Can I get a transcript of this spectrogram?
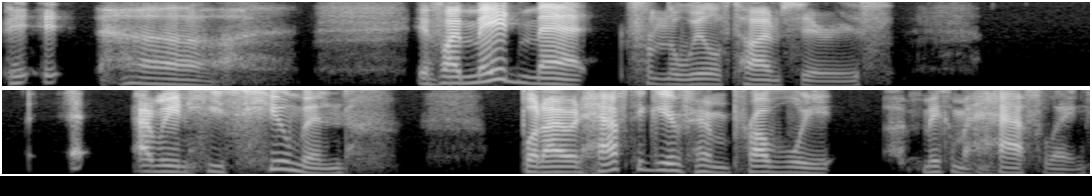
It, it, uh, if I made Mat from the Wheel of Time series, I mean he's human, but I would have to give him probably uh, make him a halfling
